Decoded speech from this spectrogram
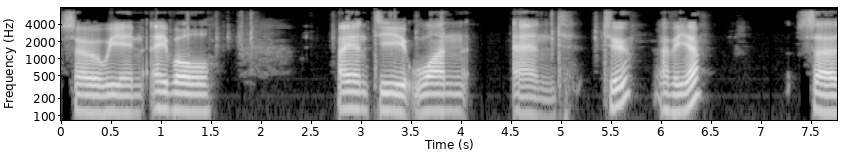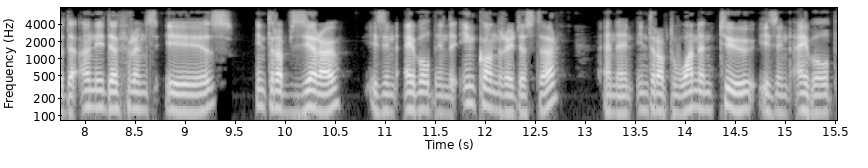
So we enable int1 and 2 over here. So the only difference is interrupt 0 is enabled in the intcon register and then interrupt 1 and 2 is enabled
